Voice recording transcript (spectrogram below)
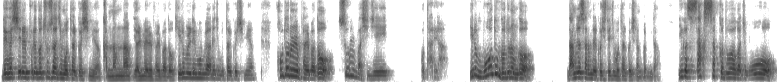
내가 씨를 뿌려도 추수하지 못할 것이며 감람나 열매를 밟아도 기름을 내 몸에 바르지 못할 것이며 포도를 밟아도 술을 마시지 못하리라. 이런 모든 거두는 거 남녀 사람들의 것이 되지 못할 것이란 겁니다. 이거 싹싹 거두어 가지고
